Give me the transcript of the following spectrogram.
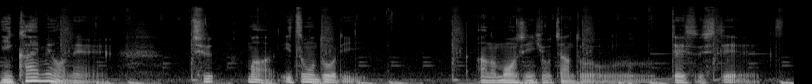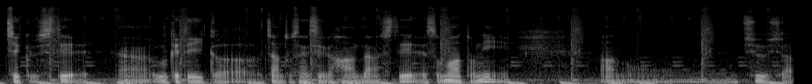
2回目はねまあいつも通りあの問診票ちゃんと提出してチェックして受けていいかちゃんと先生が判断してその後にあの注射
